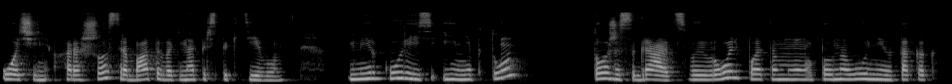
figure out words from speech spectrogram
очень хорошо срабатывать на перспективу. Меркурий и Нептун тоже сыграют свою роль по этому полнолунию, так как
